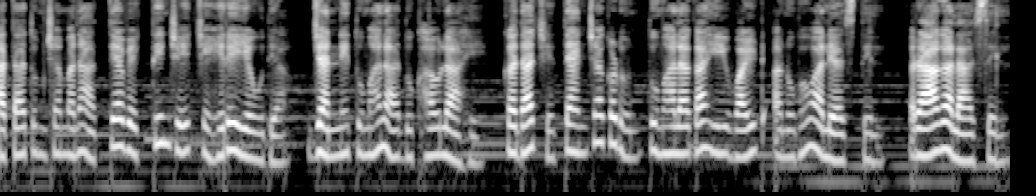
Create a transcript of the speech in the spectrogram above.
आता तुमच्या मनात त्या व्यक्तींचे चेहरे येऊ द्या ज्यांनी तुम्हाला दुखावलं आहे. कदाचित त्यांच्याकडून तुम्हाला काही वाईट अनुभव आले असतील राग आला असेल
